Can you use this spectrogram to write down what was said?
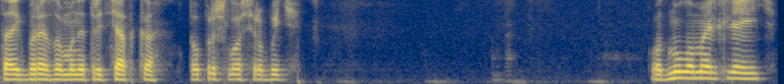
Так як береза в мене 30-ка, то прийшлось робити одну ламель клеїть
